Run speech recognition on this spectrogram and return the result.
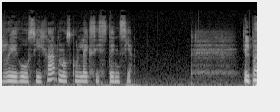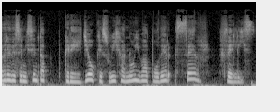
regocijarnos con la existencia. El padre de Cenicienta creyó que su hija no iba a poder ser feliz.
